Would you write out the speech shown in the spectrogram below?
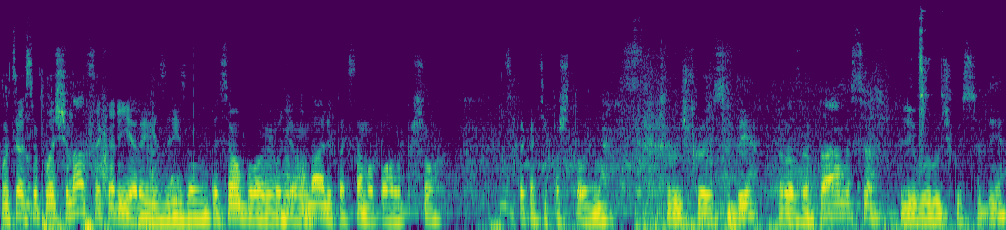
Оця вся площина це кар'єр її зрізав. До цього була по діагоналі, так само пагорб пішов. Це така типу штольня. Ручкою сюди, розвертаємося, лівою ручкою сюди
